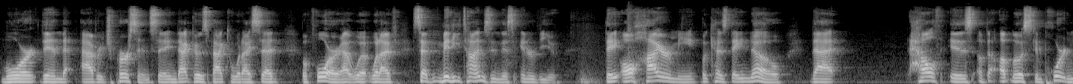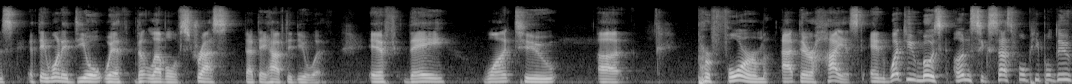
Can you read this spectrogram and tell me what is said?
more than the average person. Saying that goes back to what I said before, what I've said many times in this interview. They all hire me because they know that health is of the utmost importance if they want to deal with the level of stress that they have to deal with. If they want to uh, perform at their highest. And what do most unsuccessful people do?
